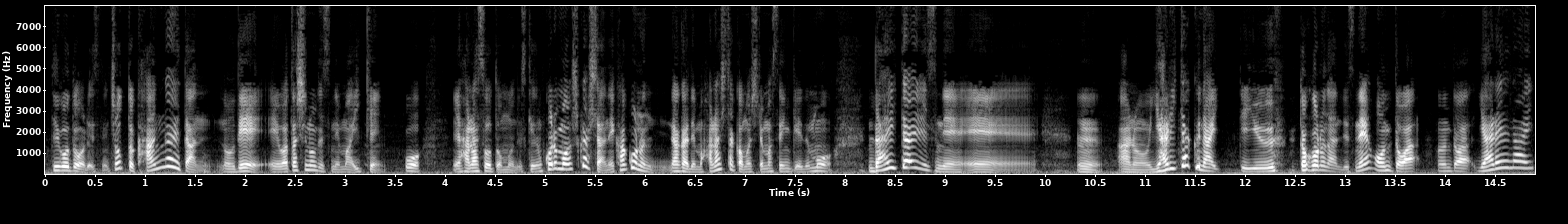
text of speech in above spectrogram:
っていうことをですね、ちょっと考えたので、え、私のですね、まあ意見を、え、話そうと思うんですけどこれもしかしたらね、過去の中でも話したかもしれませんけれども、大体ですね、えー、うん。あの、やりたくないっていう ところなんですね。本当は。本当は。やれない。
